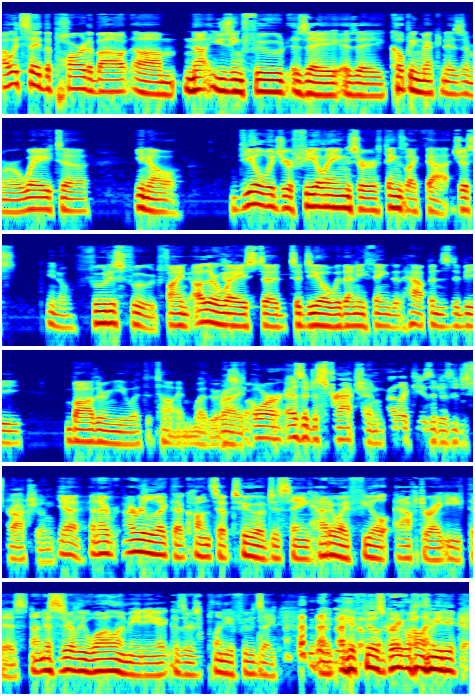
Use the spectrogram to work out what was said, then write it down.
I would say the part about um, not using food as a as a coping mechanism or a way to, you know, deal with your feelings or things like that. Just you know, food is food. Find other ways to to deal with anything that happens to be bothering you at the time, whether it's Right. Or as a distraction. I like to use it as a distraction. Yeah, and I I really like that concept too of just saying how do I feel after I eat this, not necessarily while I'm eating it because there's plenty of foods I, I it feels great while I'm eating. it.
